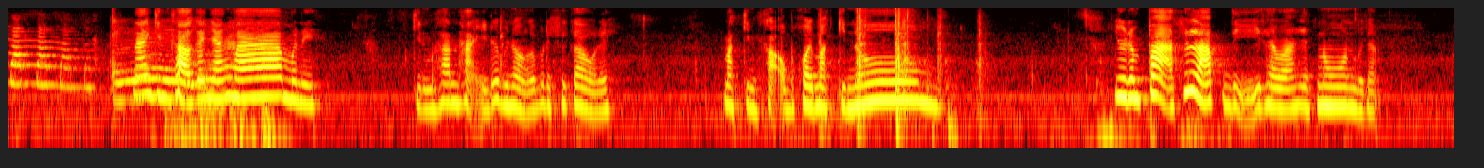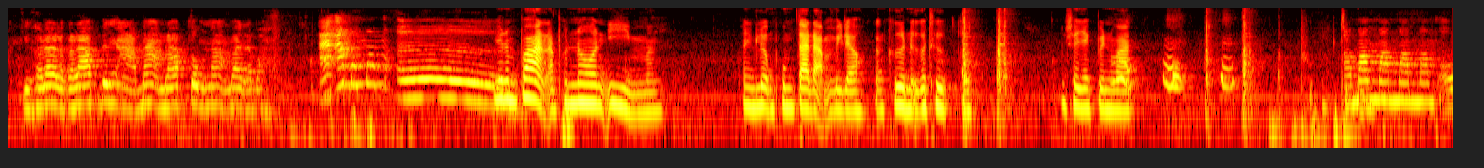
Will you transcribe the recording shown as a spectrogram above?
ม นั่งกินข้าวกันยังมามื้อนี้กินมาท่านไหายเด้อพี่น้องเอ้ยบ่ได้คือเก่าเลยมักกินข้าวบ่ค่อยมักกินนม อยู่น้ำป่าคือรับดีแท้วะอยากนอนบ่จ้ะกินเขาได้แล้วก็รับด้วยอาบน้ำรับต้มน้ำไว้แล้วบ่อะอะมัมมัมเอออยู่น้ำป่าอะเพิ่นนอนอิ่มมั้งอันนี้เรื่องภูมิตาดำอีกแล้วกลางคืนนึกก็ถึกอยู่ไม่ใช่อยากเป็นหวัด เอามัมมัมมัมมัมโอ้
